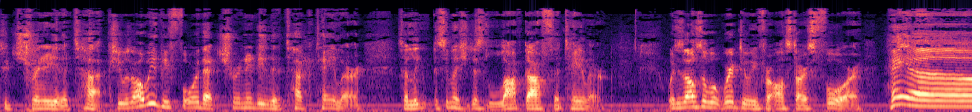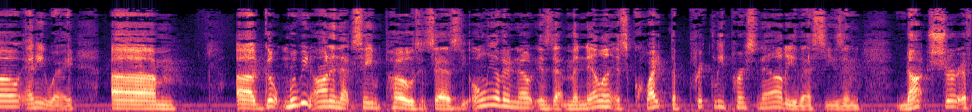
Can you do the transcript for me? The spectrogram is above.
to Trinity the Tuck. She was always before that Trinity the Tuck Taylor, so it seems like she just lopped off the Taylor, which is also what we're doing for All Stars 4. Heyo! Anyway, um, uh, go, moving on in that same post, it says the only other note is that Manila is quite the prickly personality this season. Not sure if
